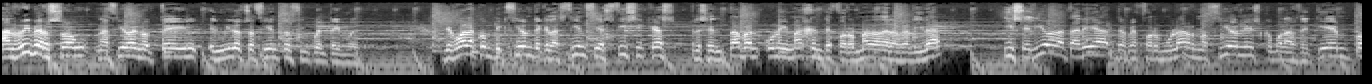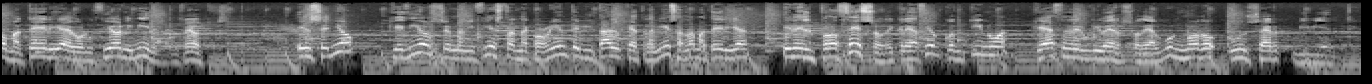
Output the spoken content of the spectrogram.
Henri Bergson nació en Auteuil en 1859. Llegó a la convicción de que las ciencias físicas presentaban una imagen deformada de la realidad y se dio a la tarea de reformular nociones como las de tiempo, materia, evolución y vida, entre otras. Enseñó que Dios se manifiesta en la corriente vital que atraviesa la materia en el proceso de creación continua que hace del universo de algún modo un ser viviente.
